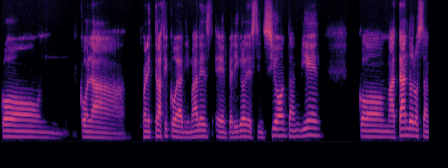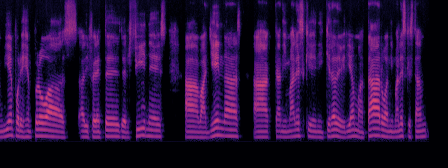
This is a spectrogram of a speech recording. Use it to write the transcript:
con, con, la, con el tráfico de animales en peligro de extinción también, con matándolos también, por ejemplo, a, a diferentes delfines, a ballenas, a animales que ni siquiera deberían matar o animales que están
